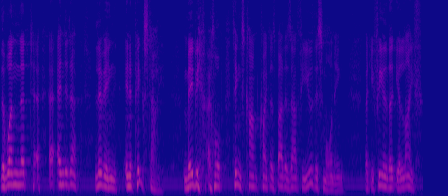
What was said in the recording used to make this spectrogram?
the one that uh, uh ended up living in a pigsty. Maybe, I hope things can't quite as bad as that for you this morning but you feel that your life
